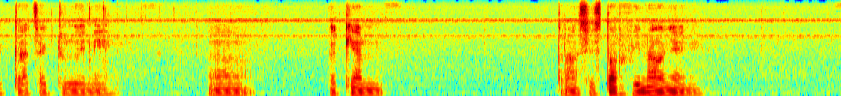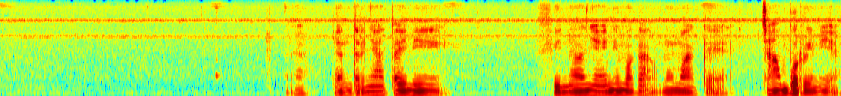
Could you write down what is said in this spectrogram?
Kita cek dulu ini Eh, bagian transistor finalnya ini. Nah, dan ternyata ini finalnya ini maka memakai campur ini ya.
